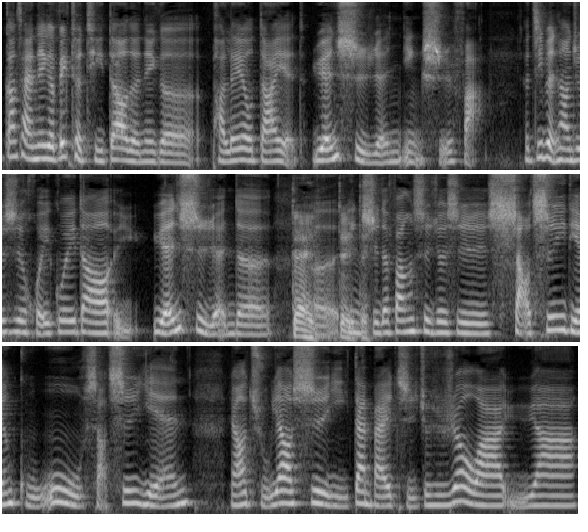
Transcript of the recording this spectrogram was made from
刚才那个 Victor 提到的那个 Paleo Diet 原始人饮食法，那基本上就是回归到原始人的呃饮食的方式，就是少吃一点谷物，少吃盐，然后主要是以蛋白质，就是肉啊、鱼啊。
